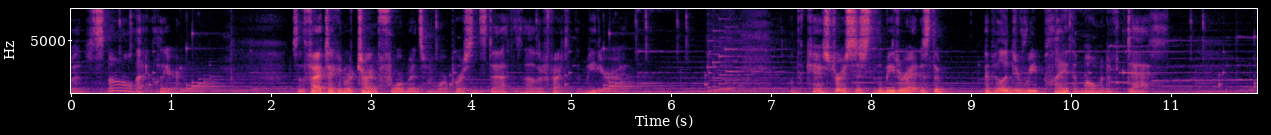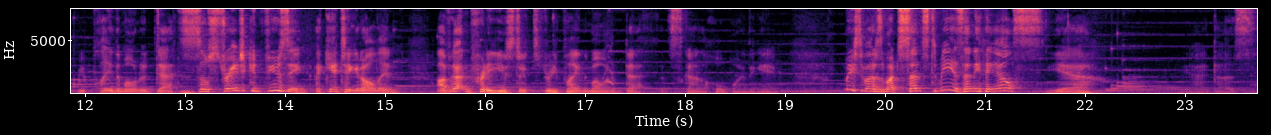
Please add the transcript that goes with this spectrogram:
but it's not all that clear. So the fact I can return four minutes before a person's death is another effect of the meteorite. Well, the characteristic of the meteorite is the ability to replay the moment of death. Replay the moment of death. This is so strange and confusing. I can't take it all in. I've gotten pretty used to replaying the moment of death. That's kind of the whole point of the game. Makes about as much sense to me as anything else. Yeah. Yeah, it does.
